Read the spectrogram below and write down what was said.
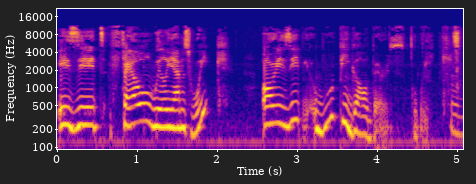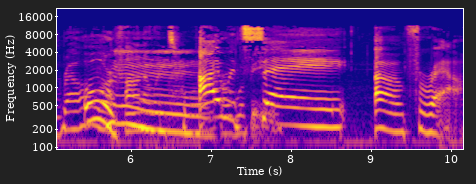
Is it Pharrell Williams' week? Or is it Whoopi Goldberg's week? Pharrell or Anna Wintour I would Whoopi? say um, Pharrell.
